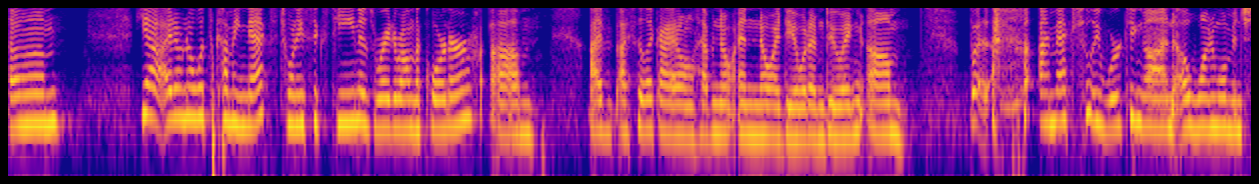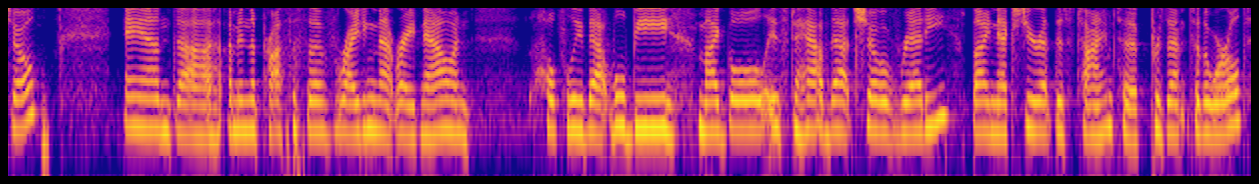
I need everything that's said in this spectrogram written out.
um, yeah, I don't know what's coming next. 2016 is right around the corner. Um, I I feel like I don't have no and no idea what I'm doing. Um, but I'm actually working on a one woman show, and uh, I'm in the process of writing that right now, and hopefully that will be my goal is to have that show ready by next year at this time to present to the world.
